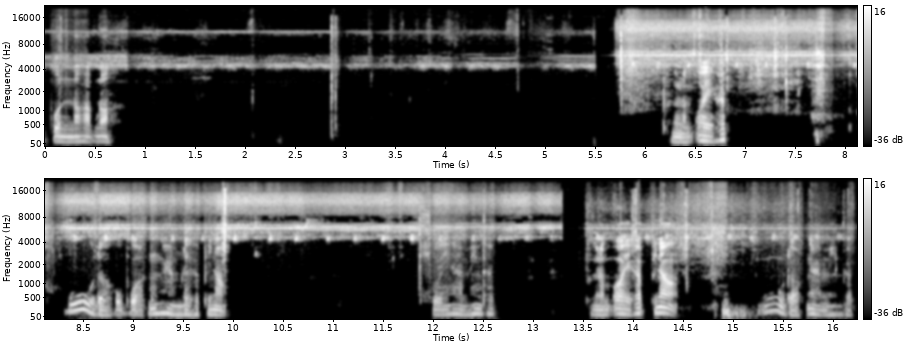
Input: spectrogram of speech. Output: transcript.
นปุ่นเนาะครับเนาะ เพิ่งน้ำอ้อยครับอู้ดอกบวบงามเลยครับพี่น้องสวยงามแห่งครับเพิ่งน้ำอ้อยครับพี่น้องอู้ดอกงามแห่งครับ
